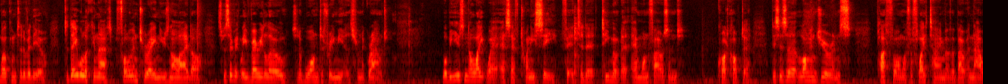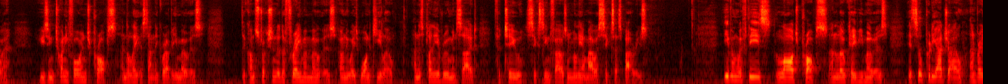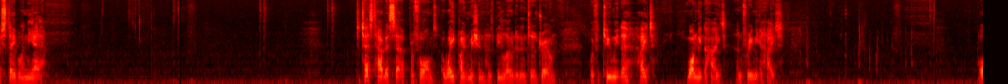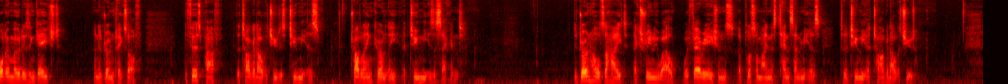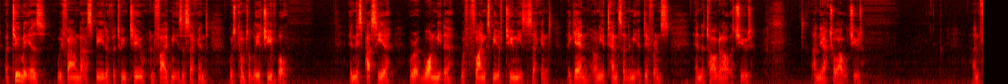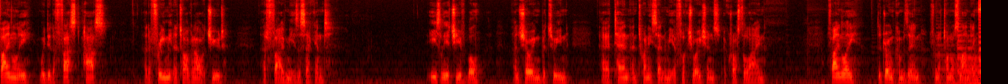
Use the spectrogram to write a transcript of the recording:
welcome to the video. Today we're looking at following terrain using a LiDAR, specifically very low, sort of 1 to 3 meters from the ground. We'll be using the Lightware SF20C fitted to the T-Motor M1000 quadcopter. This is a long endurance platform with a flight time of about an hour using 24 inch props and the latest anti-gravity motors. The construction of the frame and motors only weighs 1 kilo and there's plenty of room inside for two 16,000 mAh 6S batteries. Even with these large props and low kV motors, it's still pretty agile and very stable in the air. To test how this setup performs, a waypoint mission has been loaded into the drone with a 2 meter height, 1 meter height and 3 meter height. Auto mode is engaged and the drone takes off. The first path, the target altitude is 2 meters, traveling currently at 2 meters a second. The drone holds the height extremely well, with variations of plus or minus 10 centimeters to the 2 meter target altitude. At 2 meters, we found that a speed of between 2 and 5 meters a second was comfortably achievable. In this pass here, we're at 1 meter with a flying speed of 2 meters a second. Again, only a 10 centimeter difference in the target altitude and the actual altitude. And finally, we did a fast pass at a 3 meter target altitude at 5 meters a second. Easily achievable and showing between uh, 10 and 20 centimeter fluctuations across the line. Finally, the drone comes in for an autonomous landing.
